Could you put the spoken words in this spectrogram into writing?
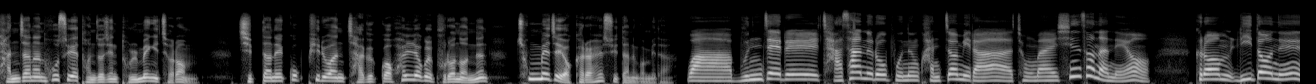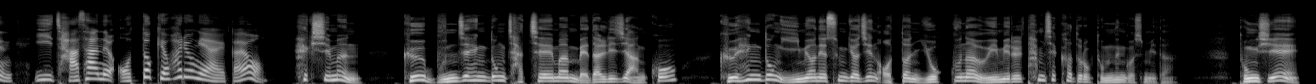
잔잔한 호수에 던져진 돌멩이처럼 집단에 꼭 필요한 자극과 활력을 불어넣는 촉매제 역할을 할 수 있다는 겁니다. 와, 문제를 자산으로 보는 관점이라 정말 신선하네요. 그럼 리더는 이 자산을 어떻게 활용해야 할까요? 핵심은 그 문제 행동 자체에만 매달리지 않고 그 행동 이면에 숨겨진 어떤 욕구나 의미를 탐색하도록 돕는 것입니다. 동시에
